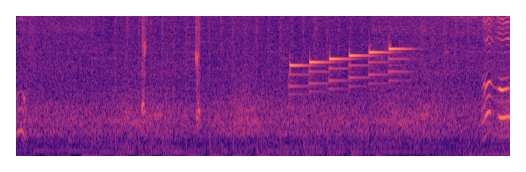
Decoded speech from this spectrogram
Uf. Uh oh. oh!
